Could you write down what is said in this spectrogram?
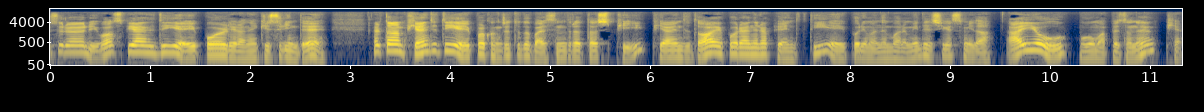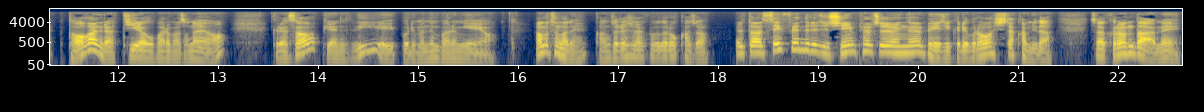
기술은 리버스 비하인드 D 에이볼이라는 기술인데 일단 비하인드 D 에이볼 강좌 때도 말씀드렸다시피 비하인드 더 에이볼이 아니라 비하인드 D 에이볼이 맞는 발음이 되시겠습니다. 아이오우 모음 앞에서는 비- 더가 아니라 디라고 발음하잖아요. 그래서 비하인드 D 에이볼이 맞는 발음이에요. 아무튼 간에 강좌를 시작해보도록 하죠. 일단 세이프 주신 펼쳐져 있는 basic grip으로 시작합니다. 자 그런 다음에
